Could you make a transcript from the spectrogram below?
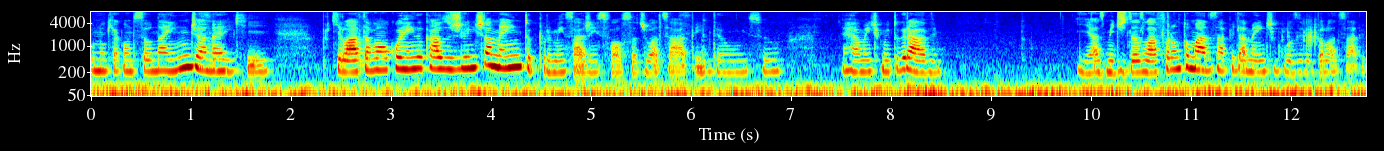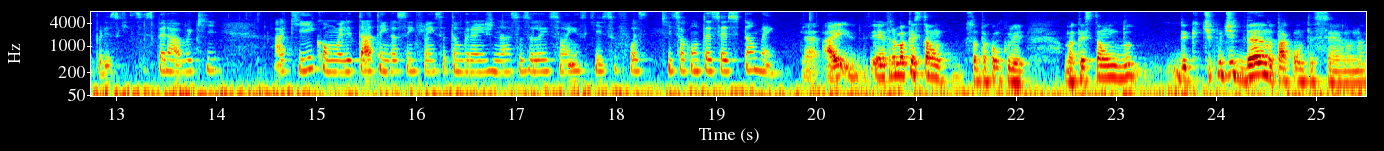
no que aconteceu na Índia, né? Sim. Que, porque lá estavam ocorrendo casos de linchamento por mensagens falsas de WhatsApp. Então isso é realmente muito grave. E as medidas lá foram tomadas rapidamente, inclusive pelo WhatsApp. Por isso que esperava que aqui, como ele está tendo essa influência tão grande nessas eleições, que isso, fosse, que isso acontecesse também. É, aí entra uma questão, só para concluir, uma questão do, que tipo de dano está acontecendo, né?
